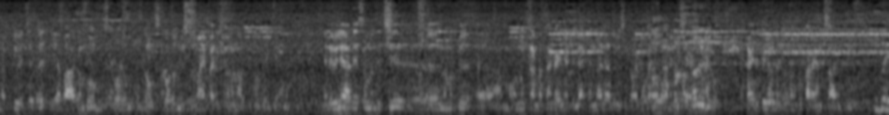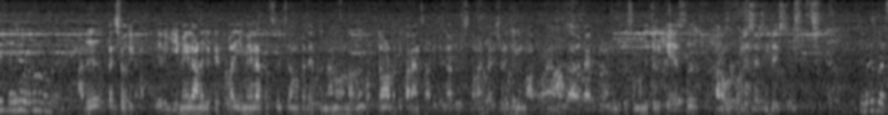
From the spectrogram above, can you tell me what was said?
നിർത്തിവെച്ചിട്ട് ഈ ഭാഗം ബോംബ് സ്ക്വാഡും ഡോഗ് സ്ക്വാഡും വിശദമായ പരിശോധന നടത്തിക്കൊണ്ടിരിക്കുകയാണ്. നിലവിലെ അതേ സംബന്ധിച്ച് നമുക്ക് ഒന്നും കണ്ടെത്താൻ കഴിഞ്ഞിട്ടില്ല. എന്നാലും അത് വിശദമായിട്ട് പരിശോധനയ്ക്ക് ശേഷം കാര്യത്തിൽ എന്തെങ്കിലും നമുക്ക് പറയാൻ സാധിക്കും അത് പരിശോധിക്കണം. അതിൽ ഇമെയിലാണ് കിട്ടിയിട്ടുള്ളത്. ഇമെയിൽ അഡ്രസ്സ് വെച്ച് നമുക്കത് എവിടെ നിന്നാണ് വന്നതെന്ന് ഒറ്റനോട്ടത്തിൽ പറയാൻ സാധിക്കില്ല. അത് വിശദമായി പരിശോധിച്ചെങ്കിൽ മാത്രമേ നമുക്ക് ആ കാര്യത്തിലാണ് വേണം ഇത് സംബന്ധിച്ചൊരു കേസ് പറവൂർ പോലീസ് സ്റ്റേഷനിൽ രജിസ്റ്റർ ചെയ്തു. ബ്ലഡ്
